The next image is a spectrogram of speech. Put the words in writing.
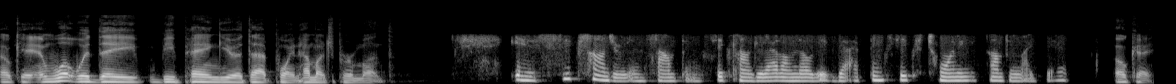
Okay, and what would they be paying you at that point? How much per month? it's six hundred and something. Six hundred. I don't know the exact. I think six twenty, something like that. Okay,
